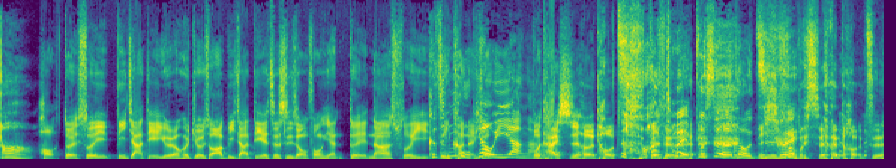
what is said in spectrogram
哦，好，对，所以币价跌，有人会觉得说啊，币价跌这是一种风险，对，那所以可是跟股你可能就票一样啊，不太适合投资，对对，不适合投资，对 不，适合投资。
